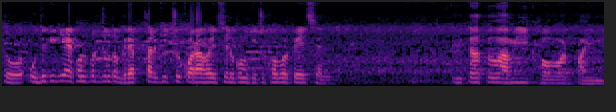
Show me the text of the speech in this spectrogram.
তো ওদিকে কি এখন পর্যন্ত গ্রেপ্তার কিছু করা হয়েছে এরকম কিছু খবর পেয়েছেন? এটা তো আমি খবর পাইনি।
